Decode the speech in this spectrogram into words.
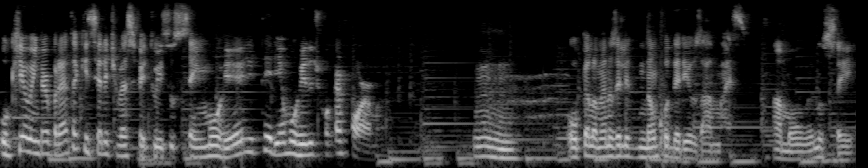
o que eu interpreto é que se ele tivesse feito isso sem morrer, ele teria morrido de qualquer forma. Uhum. Ou pelo menos ele não poderia usar mais a mão, eu não sei.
